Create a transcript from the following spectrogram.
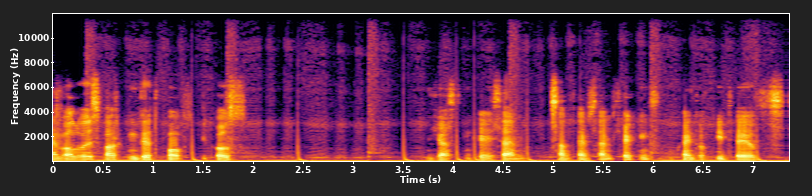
I'm always marking dead mobs because just in case I'm sometimes I'm checking some kind of details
